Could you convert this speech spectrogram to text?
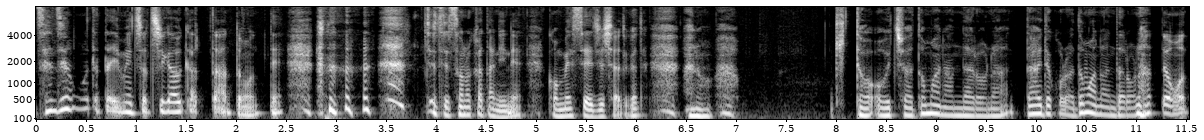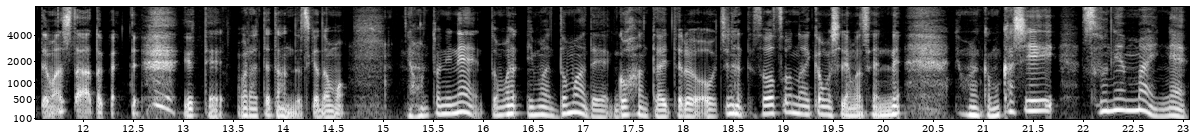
全然思ってたイメージと違うかったと思って。先生その方にね、こうメッセージしたりとかで、あの、きっとお家は土間なんだろうな、台所は土間なんだろうなって思ってましたとか言って言って笑ってたんですけども、本当にね、今土間でご飯炊いてるお家なんてそうそうないかもしれませんね。でもなんか昔、数年前にね、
